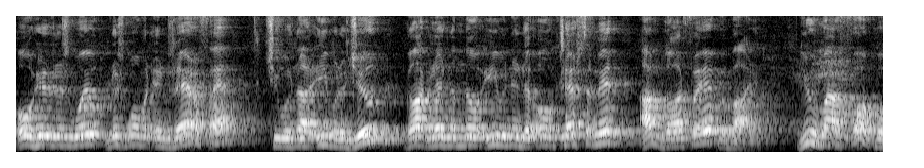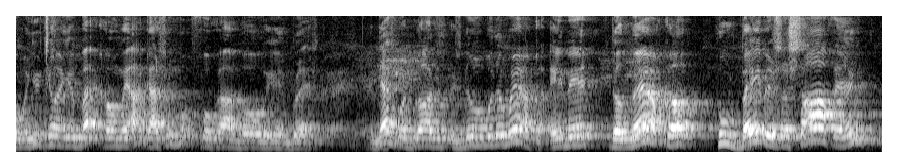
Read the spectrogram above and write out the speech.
Oh, here's this, this woman in Zarephath. She was not even a Jew. God letting them know, even in the Old Testament, I'm God for everybody. You my folk, but when you turn your back on me, I got some more folk I'll go over here and bless. And that's what God is doing with America. Amen. The America whose babies are starving,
